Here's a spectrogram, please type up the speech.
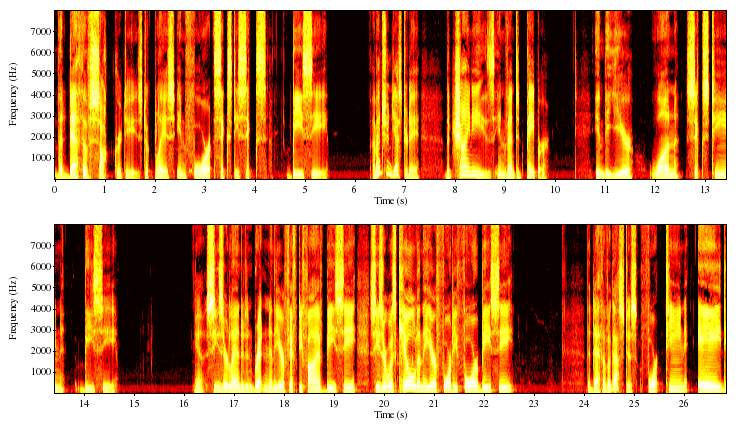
The death of Socrates took place in 466 BC. I mentioned yesterday the Chinese invented paper in the year 116 BC. Yeah, Caesar landed in Britain in the year 55 BC. Caesar was killed in the year 44 BC. The death of Augustus, 14 AD.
